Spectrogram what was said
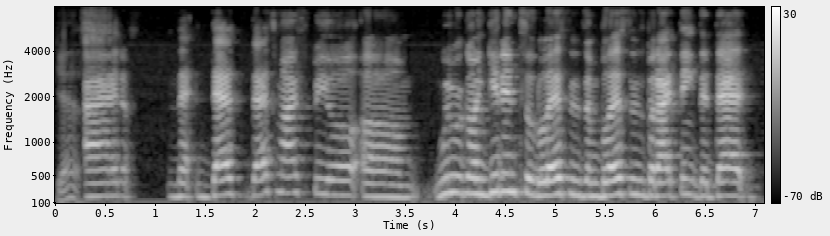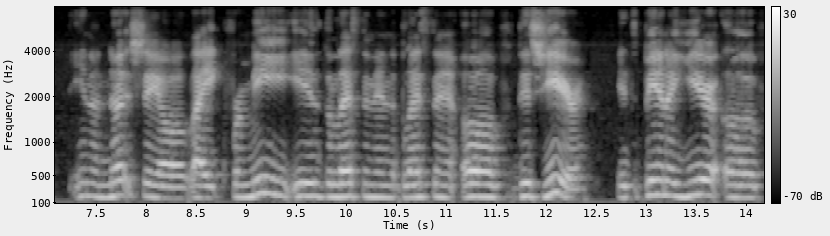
Yes. I that that that's my spiel. Um we were going to get into lessons and blessings, but I think that that in a nutshell, like for me, is the lesson and the blessing of this year. It's been a year of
